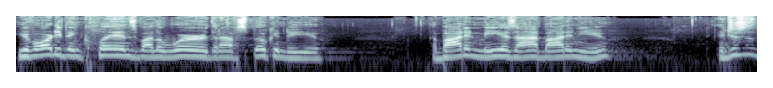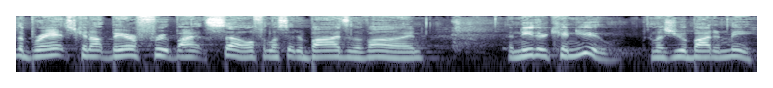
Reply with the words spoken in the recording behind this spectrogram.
You have already been cleansed by the word that I've spoken to you. Abide in me as I abide in you. And just as the branch cannot bear fruit by itself unless it abides in the vine, and neither can you unless you abide in me.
